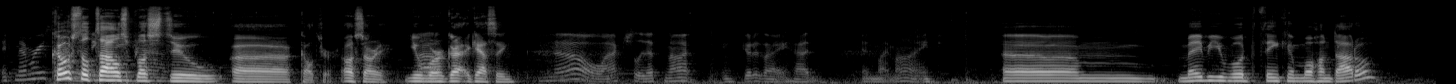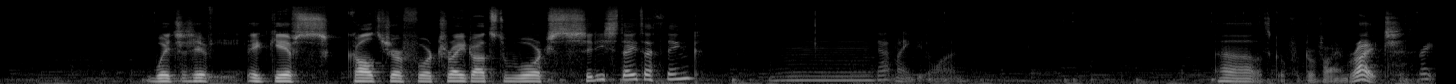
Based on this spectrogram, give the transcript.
If memory serves, Coastal tiles plus have- two uh, culture. Oh, sorry. You Ah. were guessing. No, actually. That's not as good as I had in my mind. Um, maybe you would think of Mohenjo-Daro, which if it gives culture for trade routes towards city states, I think. Mm, that might be the one. Uh, let's go for divine right. This great,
